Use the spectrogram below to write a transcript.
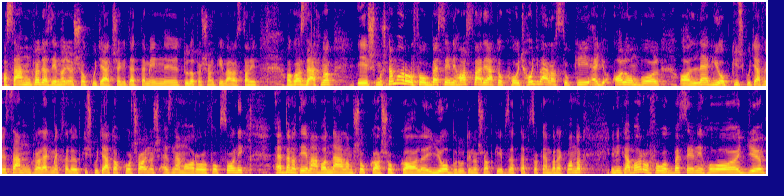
a számunkra, de azért nagyon sok kutyát segítettem én tudatosan kiválasztani a gazdáknak, és most nem arról fogok beszélni, ha azt várjátok, hogy hogy válasszuk ki egy alomból a legjobb kiskutyát, vagy a számunkra a legmegfelelőbb kiskutyát, akkor sajnos ez nem arról fog szólni. Ebben a témában nálam sokkal-sokkal jobb, rutinosabb, képzettebb szakemberek vannak. Én inkább arról fogok beszélni, hogy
